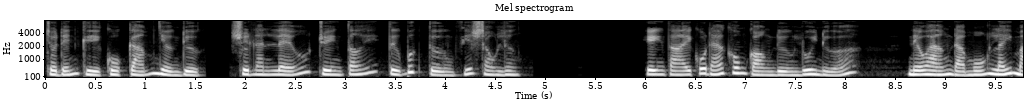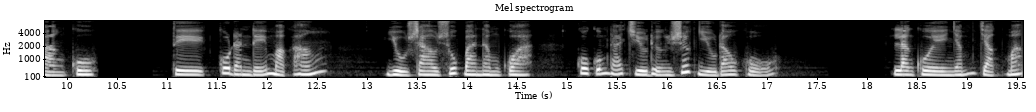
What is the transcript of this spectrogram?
cho đến khi cô cảm nhận được sự lành lẽo truyền tới từ bức tường phía sau lưng. Hiện tại cô đã không còn đường lui nữa. Nếu hắn đã muốn lấy mạng cô, thì cô đành để mặc hắn. Dù sao suốt 3 năm qua, cô cũng đã chịu đựng rất nhiều đau khổ. Lan Quê nhắm chặt mắt,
